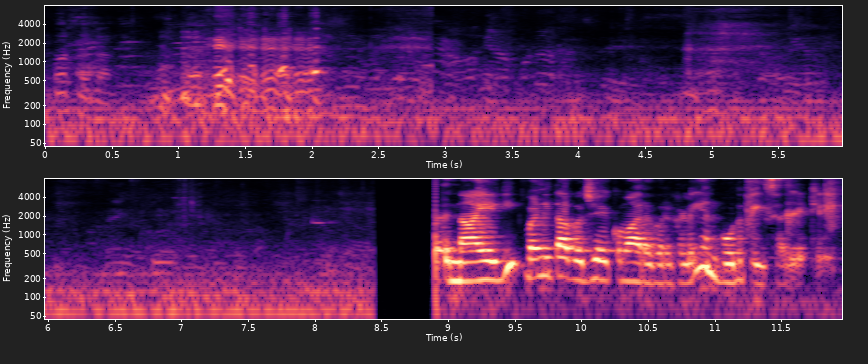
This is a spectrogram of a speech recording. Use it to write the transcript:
போற சொல்றாங்க நாயகி வனிதா விஜயகுமார் அவர்களை அன்போடு பேச அழைக்கிறேன்.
